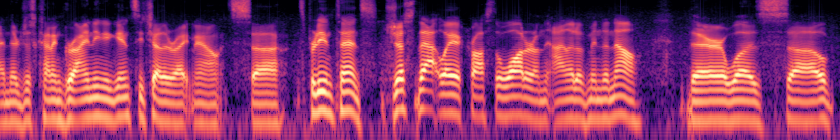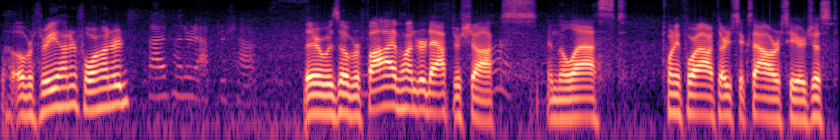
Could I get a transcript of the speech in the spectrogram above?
and they're just kind of grinding against each other right now. It's uh, it's pretty intense. Just that way across the water on the island of Mindanao, there was uh, over 300, 400. 500 aftershocks. There was over 500 aftershocks in the last 24 hour, 36 hours here, just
